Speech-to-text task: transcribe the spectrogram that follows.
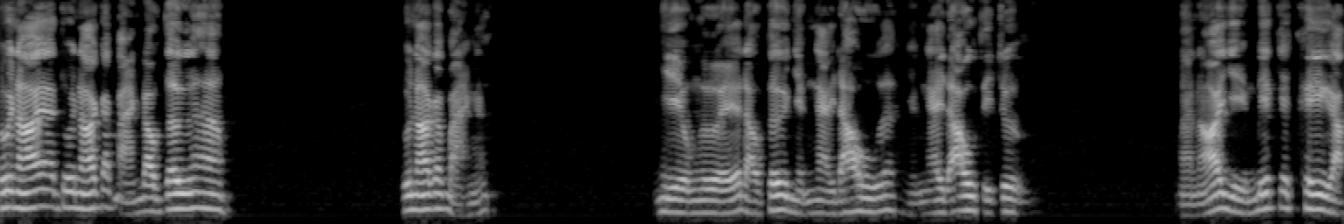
Tôi nói tôi nói các bạn đầu tư ha. Tôi nói các bạn á, nhiều người đầu tư những ngày đầu những ngày đầu thị trường. Mà nói gì không biết chứ, khi gặp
